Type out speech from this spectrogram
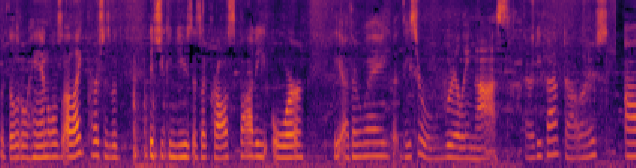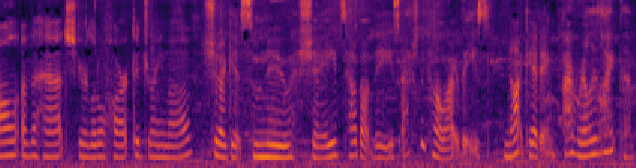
with the little handles. I like purses with that you can use as a crossbody or the other way. But these are really nice. $35. All of the hats your little heart could dream of. Should I get some new shades? How about these? I actually kind of like these. Not kidding. I really like them.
